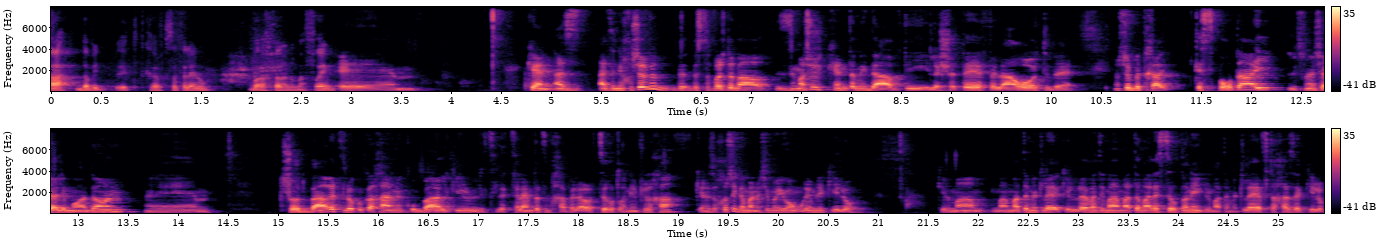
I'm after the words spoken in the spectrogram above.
אה, דוד, תתקרב קצת אלינו, ברחת לנו מהפריים. אה, כן, אז, אז אני חושב שבסופו של דבר זה משהו שכן תמיד אהבתי לשתף ולהראות, ואני חושב שבתחילה כספורטאי, לפני שהיה לי מועדון, אה, כשעוד בארץ לא כל כך היה מקובל כאילו לצלם את עצמך ולהעלות סרטונים שלך, כי אני זוכר שגם אנשים היו אומרים לי כאילו, כאילו מה, מה, מה אתה מתלהב, כאילו לא הבנתי מה, מה אתה מעלה סרטונים, כאילו מה אתה מתלהב? שאתה חזה, כאילו,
